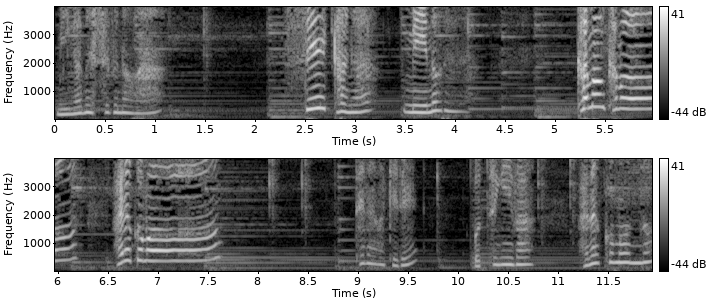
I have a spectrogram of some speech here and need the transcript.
実が結ぶのは、成果が実る。カモンカモン花子もんてなわけで、お次は、花子もんの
